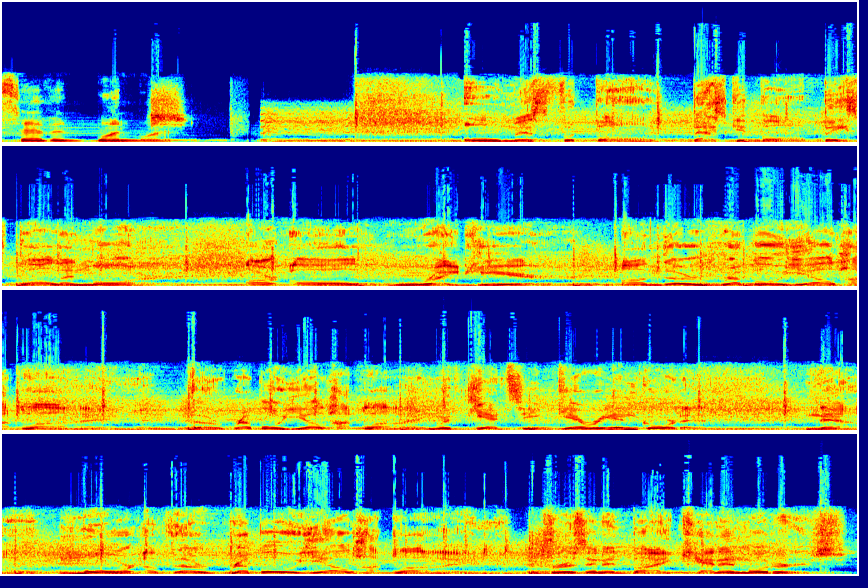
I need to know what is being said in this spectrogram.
7711. Ole Miss football, basketball, baseball, and more are all right here on the Rebel Yell Hotline. The Rebel Yell Hotline with Yancey, Gary, and Gordon. Now, more of the Rebel Yell Hotline, presented by Cannon Motors.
